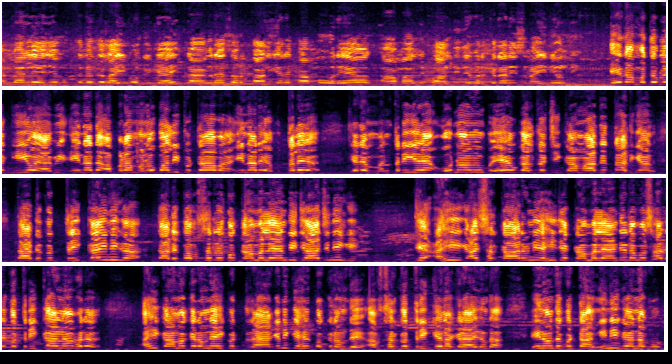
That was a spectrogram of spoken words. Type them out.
ਐਮਐਲਏ ਜੇ ਕੁੱਤੇ ਤੇ ਲਾਈਵ ਹੋ ਕੇ ਕਿਹਾ ਸੀ ਕਾਂਗਰਸ ਔਰ ਕਾਲੀਆਂ ਦੇ ਕੰਮ ਹੋ ਰਹੇ ਆ ਆਮ ਆਦਮੀ ਪਾਰਟੀ ਦੇ ਵਰਕਰਾਂ ਦੀ ਸੁਣਾਈ ਨਹੀਂ ਹੁੰਦੀ। ਇਹਦਾ ਮਤਲਬ ਕੀ ਹੋਇਆ ਵੀ ਇਹਨਾਂ ਦਾ ਆਪਣਾ ਮਨੋਬਲ ਹੀ ਟੁੱਟਾ ਵਾ। ਇਹਨਾਂ ਦੇ ਉਤਲੇ ਜਿਹੜੇ ਮੰਤਰੀ ਨੇ ਉਹਨਾਂ ਨੂੰ ਇਹ ਗੱਲ ਤੇ ਚੀਕਾਂ ਮਾਰਦੇ, ਤੁਹਾਡੀਆਂ ਤੁਹਾਡੇ ਕੋਲ ਤਰੀਕਾ ਹੀ ਨਹੀਂਗਾ ਤੁਹਾਡੇ ਕੋਲ ਅਫਸਰ ਦੇ ਕੋਲ ਕੰਮ ਲੈਣ ਦੀ ਜਾਂਚ ਨਹੀਂਗੀ ਜੇ ਅਹੀ ਅੱਜ ਸਰਕਾਰ ਵੀ ਨਹੀਂ ਅਹੀ ਜੇ ਕੰਮ ਲੈਣ ਦੇ ਨਾ, ਮੋ ਸਾਡੇ ਕੋਲ ਤਰੀਕਾ ਨਾ ਫਿਰ ਅਹੀ ਕੰਮ ਕਰਾਉਂਦੇ ਅਸੀਂ ਕੋਈ ਟਰੈਕ ਨਹੀਂ ਕਿਸੇ ਕੋ ਕਰਾਉਂਦੇ। ਅਫਸਰ ਕੋ ਤਰੀਕੇ ਨਾਲ ਕਰਾਇਆ ਜਾਂਦਾ। ਇਹਨਾਂ ਦਾ ਕੋਈ ਢੰਗ ਹੀ ਨਹੀਂ ਗਾ ਇਹਨਾਂ ਕੋ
